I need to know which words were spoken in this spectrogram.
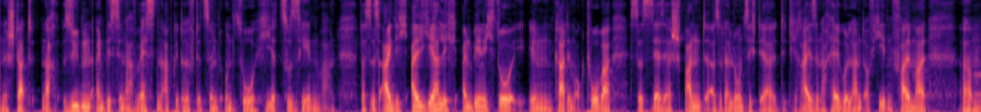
eine Stadt nach Süden ein bisschen nach Westen abgedriftet sind und so hier zu sehen waren. Das ist eigentlich alljährlich ein wenig so, gerade im Oktober ist das sehr, sehr spannend. Also da lohnt sich der, die Reise nach Helgoland auf jeden Fall mal. Ähm,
